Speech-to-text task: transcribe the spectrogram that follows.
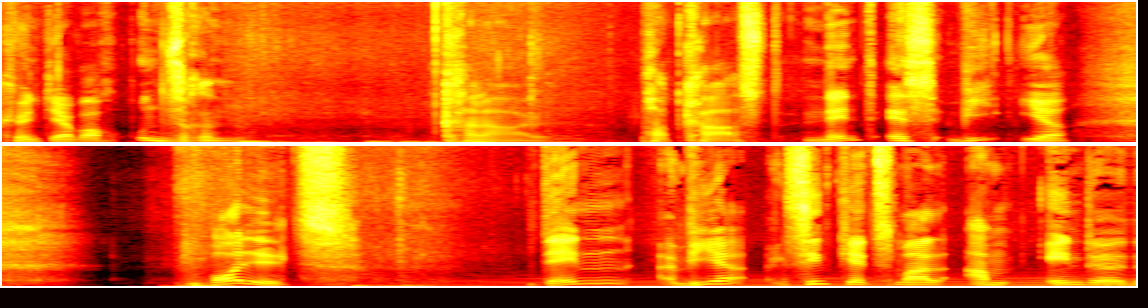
könnt ihr aber auch unseren Kanal, Podcast. Nennt es, wie ihr wollt. Denn wir sind jetzt mal am Ende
